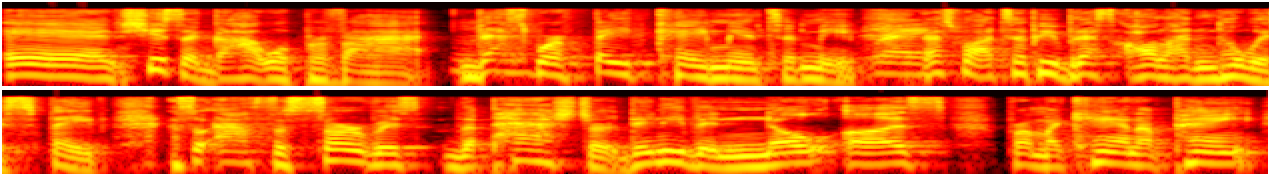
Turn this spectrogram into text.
And she said, God will provide. Mm-hmm. That's where faith came into me. Right. That's why I tell people that's all I know is faith. And so after service, the pastor didn't even know us from a can of paint.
